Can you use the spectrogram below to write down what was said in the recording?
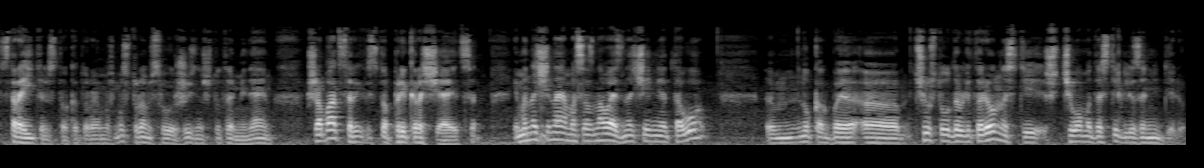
строительство, которое мы, мы строим свою жизнь, что-то меняем. В шаббат строительство прекращается, и мы начинаем осознавать значение того, ну, как бы, э, чувство удовлетворенности, чего мы достигли за неделю.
